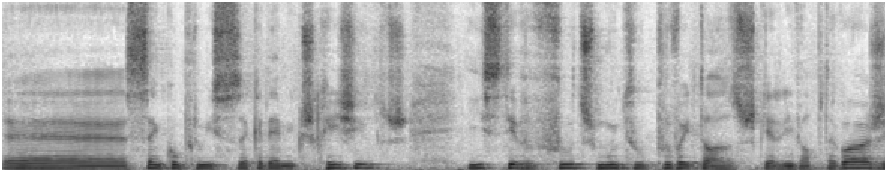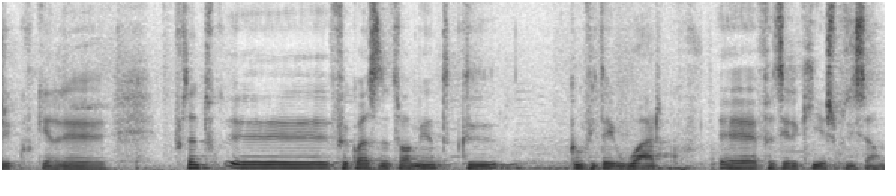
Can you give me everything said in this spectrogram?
eh, sem compromissos académicos rígidos, e isso teve frutos muito proveitosos, quer a nível pedagógico, quer. Portanto, foi quase naturalmente que convidei o arco a fazer aqui a exposição.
